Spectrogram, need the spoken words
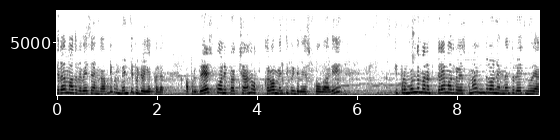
తిరమాతలు వేసాం కాబట్టి ఇప్పుడు మెంతిపిండి వేయక్కల అప్పుడు వేసుకొని పక్షాన ఒక్కరో మెంతిపిండి వేసుకోవాలి. ఇప్పుడు ముందు మనం త్రేమాతలు వేసుకున్నాం. ఇందులో నేను మెంతులు వేసి నూరా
